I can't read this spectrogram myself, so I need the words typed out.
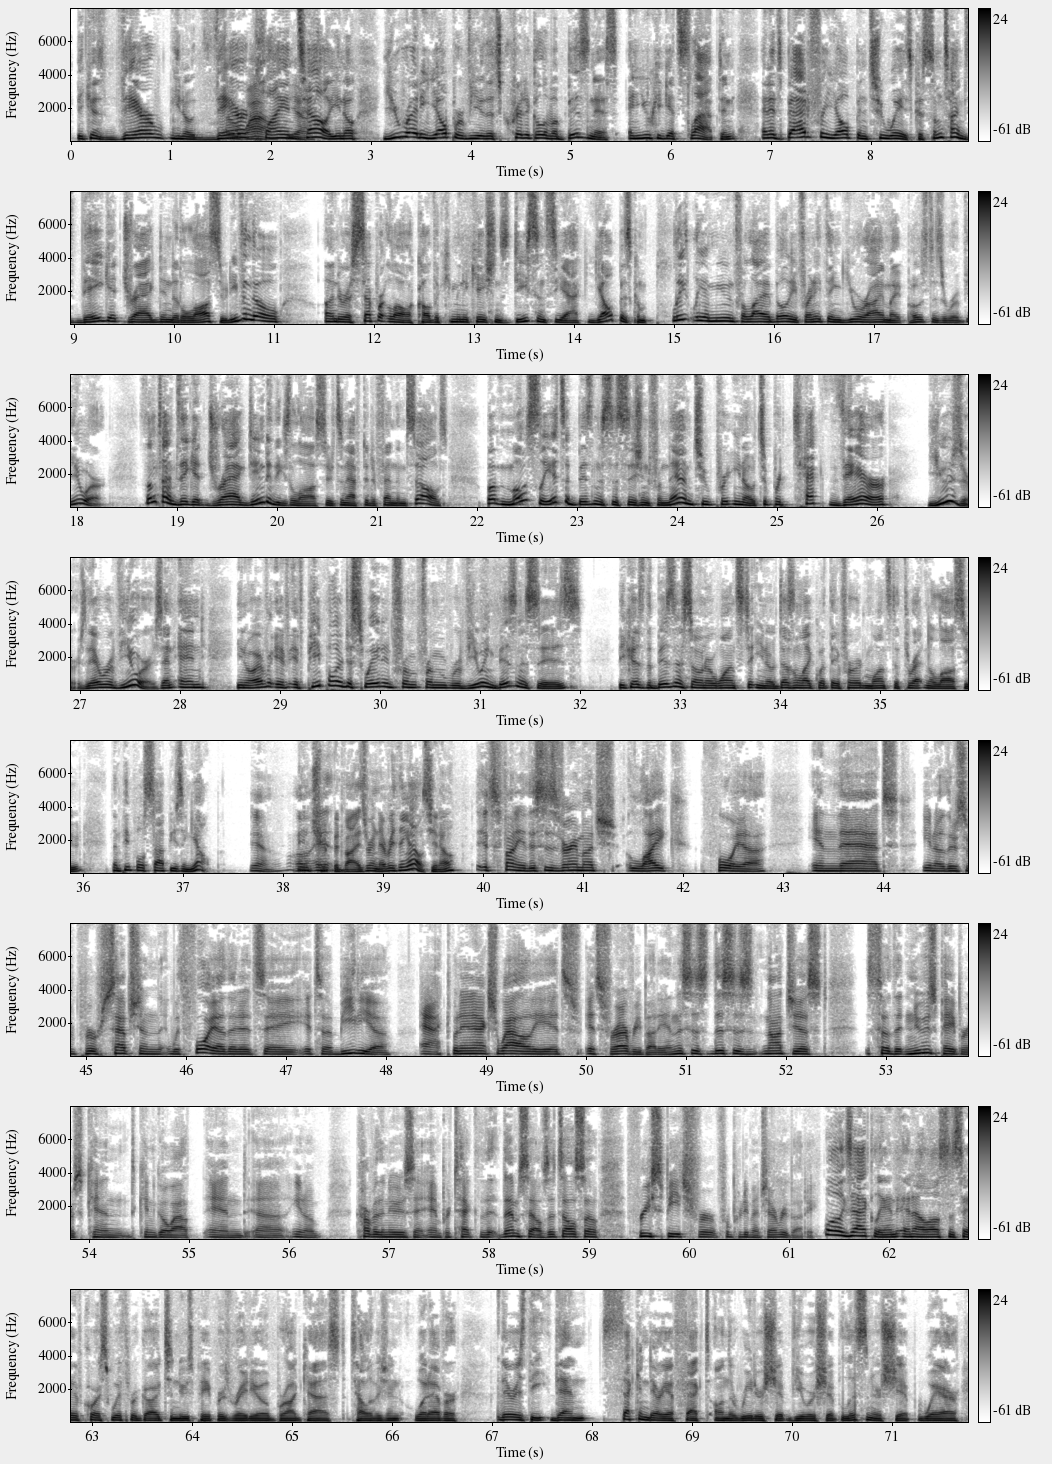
because their, you know, their oh, wow. clientele, yeah. you know, you write a Yelp review that's critical of a business and you could get slapped. And, and it's bad for Yelp in two ways because sometimes they get dragged into the lawsuit, even though under a separate law called the Communications Decency Act, Yelp is completely immune for liability for anything you or I might post as a reviewer. Sometimes they get dragged into these lawsuits and have to defend themselves, but mostly it's a business decision from them to, you know, to protect their users, their reviewers. And, and, you know, every, if, if people are dissuaded from, from reviewing businesses because the business owner wants to, you know, doesn't like what they've heard and wants to threaten a lawsuit, then people will stop using Yelp. Yeah. Well, and TripAdvisor and, and everything else, you know? It's funny. This is very much like FOIA in that, you know, there's a perception with FOIA that it's a, it's a media act, but in actuality, it's it's for everybody. And this is this is not just so that newspapers can can go out and uh, you know cover the news and, and protect the, themselves. It's also free speech for for pretty much everybody. Well, exactly, and and I'll also say, of course, with regard to newspapers, radio, broadcast, television, whatever. There is the then secondary effect on the readership, viewership, listenership, where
